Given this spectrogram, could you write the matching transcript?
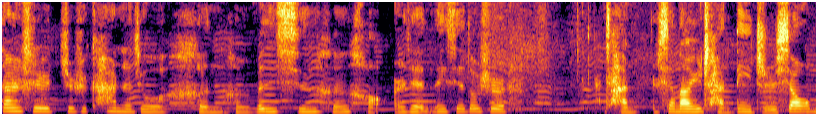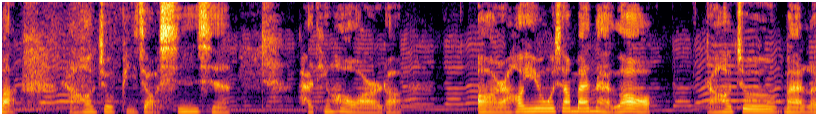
但是就是看着就很很温馨，很好，而且那些都是产相当于产地直销嘛，然后就比较新鲜，还挺好玩的啊。然后因为我想买奶酪。然后就买了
